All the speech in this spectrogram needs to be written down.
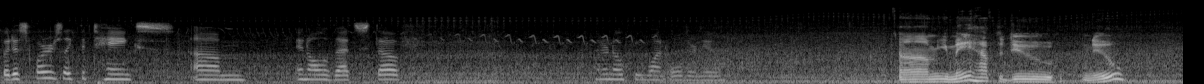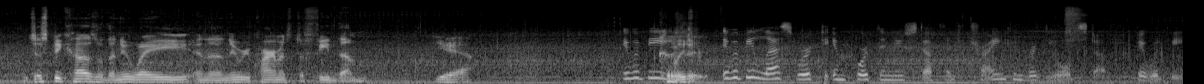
but as far as like the tanks, um, and all of that stuff, I don't know if we want old or new. Um, you may have to do new just because of the new way and the new requirements to feed them. Yeah. It would be least- it- it would be less work to import the new stuff than to try and convert the old stuff. It would be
